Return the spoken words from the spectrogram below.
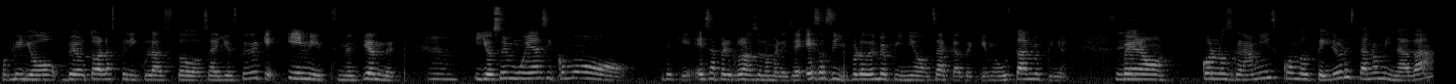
Porque yo veo todas las películas, todo. O sea, yo estoy de que in it, ¿me entiendes? Mm. Y yo soy muy así como de que esa película no se lo merece. Es así, pero de mi opinión, sacas, de que me gusta dar mi opinión. Pero con los Grammys, cuando Taylor está nominada,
